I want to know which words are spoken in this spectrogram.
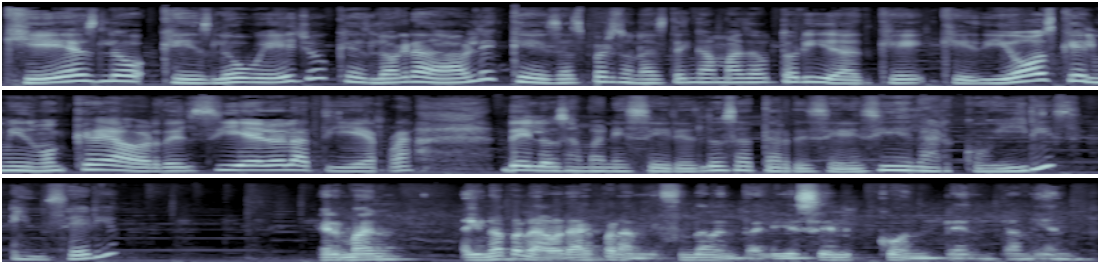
qué es lo qué es lo bello, qué es lo agradable, que esas personas tengan más autoridad que, que Dios, que el mismo creador del cielo, la tierra, de los amaneceres, los atardeceres y del arco iris. ¿En serio? Germán, hay una palabra para mí fundamental y es el contentamiento.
